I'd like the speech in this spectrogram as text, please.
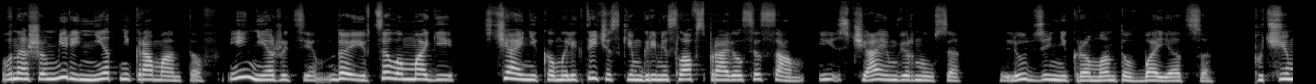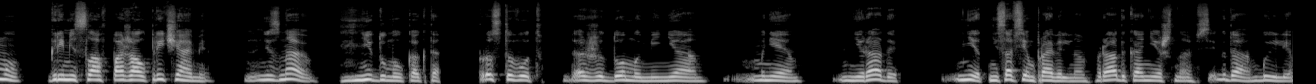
В нашем мире нет некромантов и нежити, да и в целом магии. С чайником электрическим Гремеслав справился сам и с чаем вернулся. Люди некромантов боятся. Почему? Гремеслав пожал плечами. Не знаю, не думал как-то. Просто вот, даже дома меня... Мне не рады. Нет, не совсем правильно. Рады, конечно, всегда были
